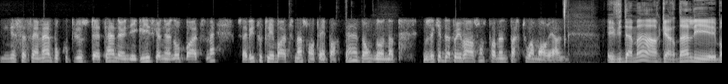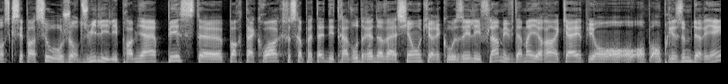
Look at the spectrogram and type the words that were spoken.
nécessairement beaucoup plus de temps dans une église que dans un autre bâtiment. Vous savez, tous les bâtiments sont importants, donc nos équipes de prévention se promènent partout à Montréal. Évidemment, en regardant les, bon, ce qui s'est passé aujourd'hui, les, premières pistes euh, portent à croire que ce serait peut-être des travaux de rénovation qui auraient causé les flammes. Évidemment, il y aura enquête, puis on, présume de rien.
